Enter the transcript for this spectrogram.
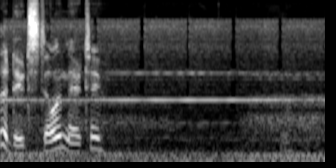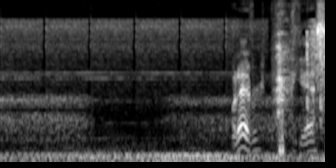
Other dude's still in there too. Whatever, I guess.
